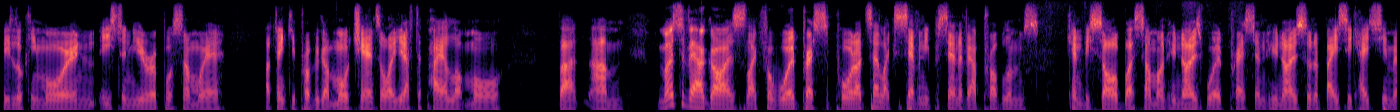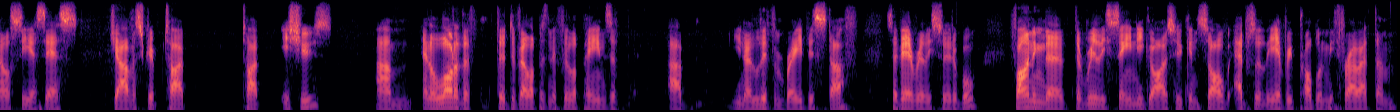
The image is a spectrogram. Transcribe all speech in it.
be looking more in Eastern Europe or somewhere. I think you probably got more chance, like you'd have to pay a lot more. But um, most of our guys, like for WordPress support, I'd say like 70% of our problems can be solved by someone who knows WordPress and who knows sort of basic HTML, CSS, JavaScript type type issues. Um, and a lot of the, the developers in the Philippines have, you know, live and breathe this stuff, so they're really suitable. Finding the the really senior guys who can solve absolutely every problem you throw at them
